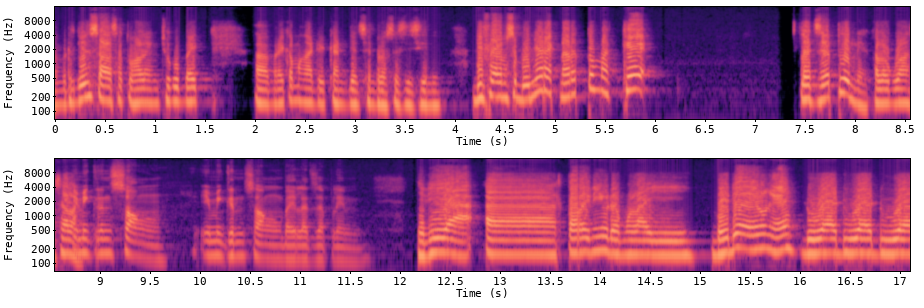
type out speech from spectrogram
menurut gue salah satu hal yang cukup baik eh, mereka menghadirkan Guns N' Roses di sini. Di film sebelumnya Ragnarok tuh make Led Zeppelin ya kalau gua nggak salah. Immigrant Song Immigrant Song by Led Zeppelin Jadi ya eh Thor ini udah mulai beda emang ya dua dua dua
